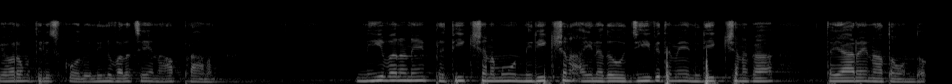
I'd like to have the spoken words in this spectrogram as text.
వివరం తెలుసుకోదు. నిన్ను వలచే నా ప్రాణం. నీ వలనే ప్రతి క్షణము నిరీక్షణ అయినదో జీవితమే నిరీక్షణగా తయారై నాతో ఉందో.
